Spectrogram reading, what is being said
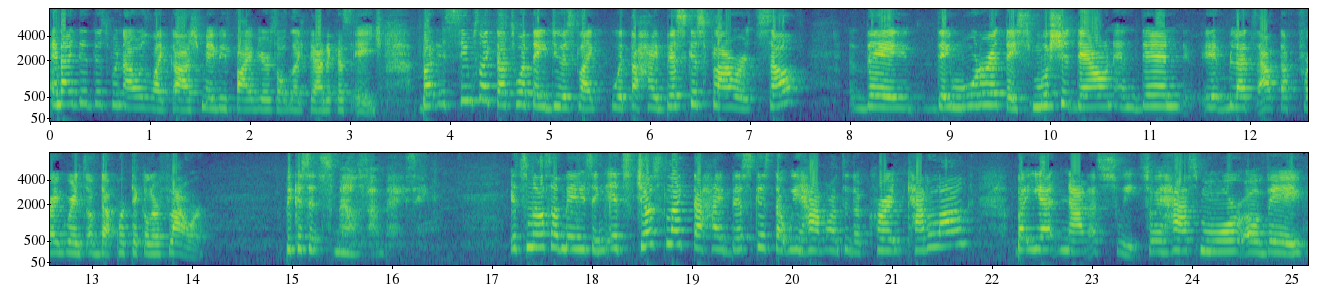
And I did this when I was like gosh maybe five years old like Danica's age. But it seems like that's what they do. Is like with the hibiscus flower itself they they mortar it they smush it down and then it lets out the fragrance of that particular flower. Because it smells amazing it smells amazing. It's just like the hibiscus that we have onto the current catalog, but yet not as sweet. So it has more of a,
